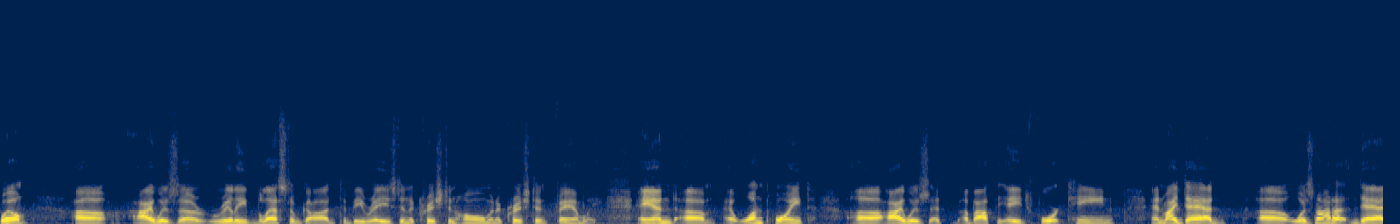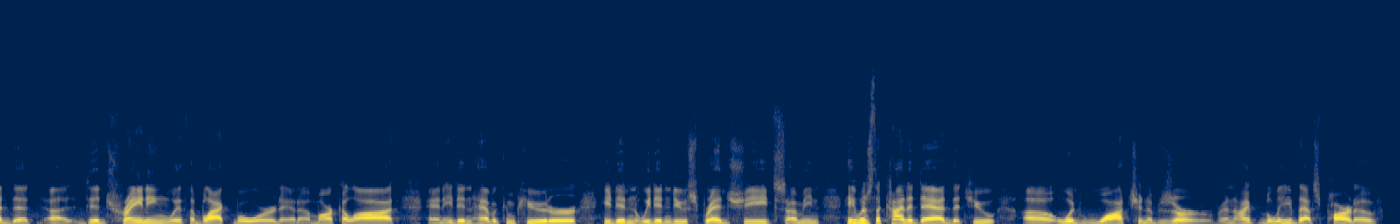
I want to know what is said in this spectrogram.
Well, uh, I was uh, really blessed of God to be raised in a Christian home and a Christian family. And um, at one point, uh, I was at about the age 14, and my dad uh, was not a dad that uh, did training with a blackboard and a mark a lot, and he didn't have a computer. He didn't. We didn't do spreadsheets. I mean, he was the kind of dad that you uh, would watch and observe, and I believe that's part of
